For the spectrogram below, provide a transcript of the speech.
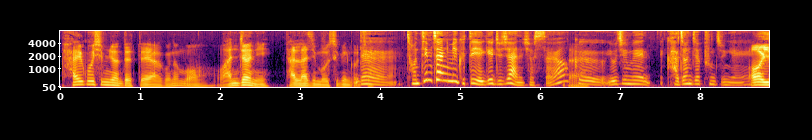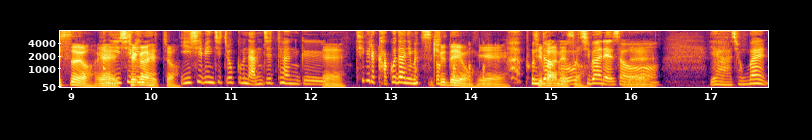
8, 90년대 때하고는 뭐 완전히 달라진 모습인 거죠. 네. 전 팀장님이 그때 얘기해 주지 않으셨어요? 네. 그 요즘에 가전 제품 중에. 어, 있어요. 예. 20인, 제가 했죠. 20인치 조금 남짓한 그 예. TV를 갖고 다니면서. 휴대용, 예. 본다고, 집안에서. 집안에서. 네. 야, 정말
